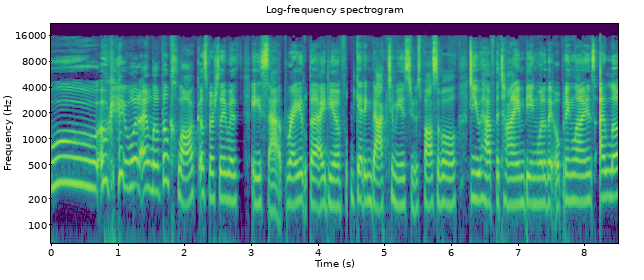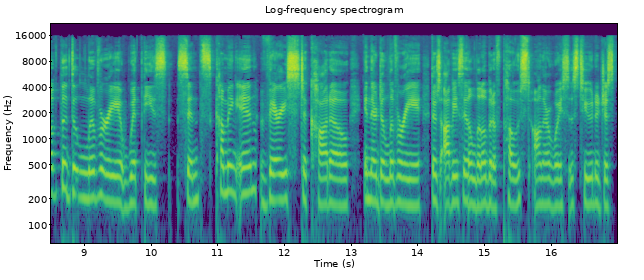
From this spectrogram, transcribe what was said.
Ooh, okay. What I love the clock, especially with ASAP, right? The idea of getting back to me as soon as possible. Do you have the time being one of the opening lines? I love the delivery with these synths coming in, very staccato in their delivery. There's obviously a little bit of post on their voices too to just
